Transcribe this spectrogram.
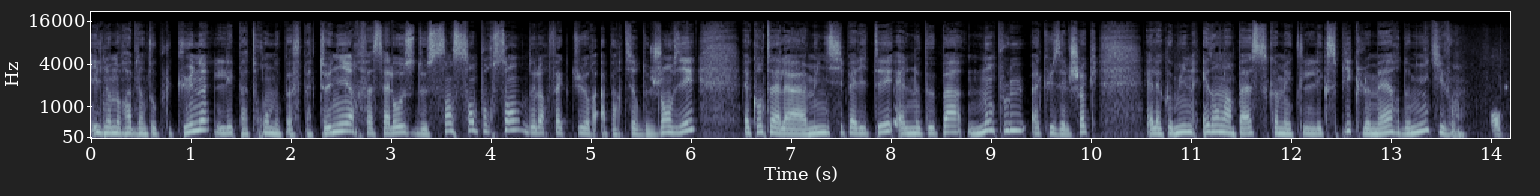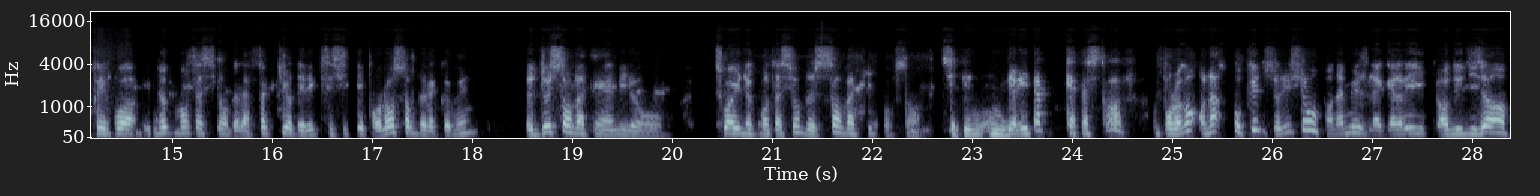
Il n'y en aura bientôt plus qu'une. Les patrons ne peuvent pas tenir face à l'hausse de 500% de leurs factures à partir de janvier. Et quant à la municipalité, elle ne peut pas non plus accuser le choc. La commune est dans l'impasse, comme l'explique le maire Dominique Yvon. On prévoit une augmentation de la facture d'électricité pour l'ensemble de la commune de 221 000 euros soit une augmentation de 128%. C'est une, véritable catastrophe. Pour le moment, on n'a aucune solution. On amuse la galerie en nous disant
